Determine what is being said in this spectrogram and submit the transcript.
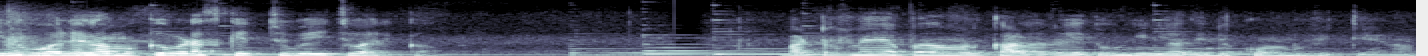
ഇതുപോലെ നമുക്ക് ഇവിടെ സ്കെച്ച് ഉപയോഗിച്ച് വരക്കാം. ബട്ടർഫ്ലൈ അപ്പോൾ നമ്മൾ കളർ ചെയ്തു. ഇനി അതിന്റെ കൊമ്പ് ഫിറ്റ് ചെയ്യണം.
